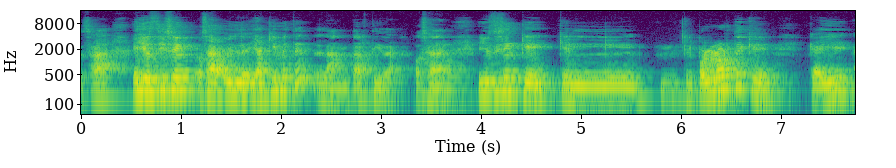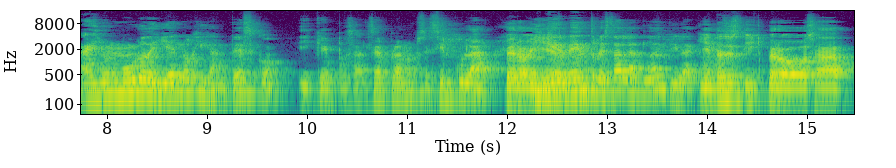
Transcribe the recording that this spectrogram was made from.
o sea, ellos dicen, o sea, y aquí meten la Antártida. O sea, ellos dicen que, que, el, que el Polo Norte, que, que ahí hay un muro de hielo gigantesco y que pues al ser plano pues es circular Pero y, y, que dentro está la Atlántida. y entonces, y, pero, o sea,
